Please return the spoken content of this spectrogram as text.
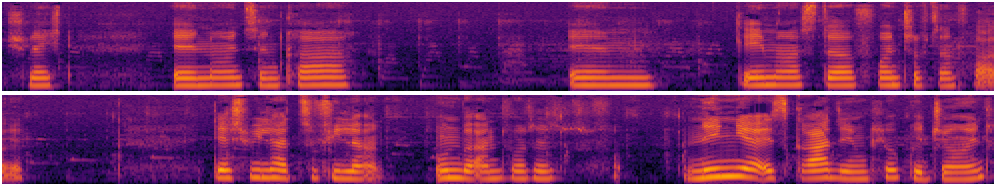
Schlecht. Äh, 19k. Ähm, Game Master. Freundschaftsanfrage. Der Spieler hat zu viele unbeantwortet. Ninja ist gerade im Club gejoint.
